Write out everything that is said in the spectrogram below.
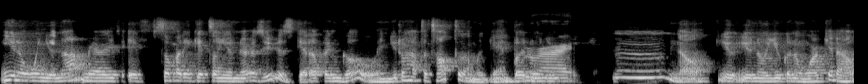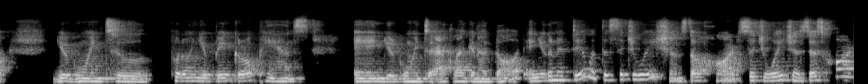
you know, when you're not married, if somebody gets on your nerves, you just get up and go and you don't have to talk to them again. But right mm, no, you you know you're going to work it out. You're going to put on your big girl pants and you're going to act like an adult and you're going to deal with the situations, the hard situations. There's hard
